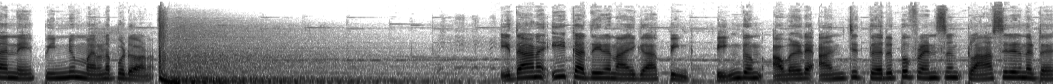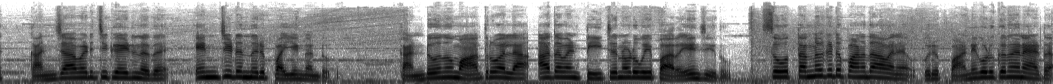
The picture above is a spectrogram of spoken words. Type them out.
തന്നെ പിന്നും മരണപ്പെടുകയാണ് ഇതാണ് ഈ കഥയിലെ നായിക പിങ്ക്. പിങ്കും അവളുടെ അഞ്ച് തെറുപ്പ് ഫ്രണ്ട്സും ക്ലാസ്സിലിരുന്നിട്ട് കഞ്ചാവടിച്ച് കഴിയുന്നത് എൻജിഡ് എന്നൊരു പയ്യൻ കണ്ടു. കണ്ടു എന്ന് മാത്രമല്ല അതവൻ ടീച്ചറിനോട് പോയി പറയുകയും ചെയ്തു. സോ തങ്ങൾക്കിട്ട് പണിത അവന് ഒരു പണി കൊടുക്കുന്നതിനായിട്ട്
